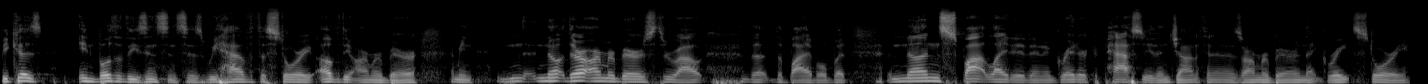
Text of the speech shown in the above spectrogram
Because in both of these instances, we have the story of the armor bearer. I mean, n- no, there are armor bearers throughout the, the Bible, but none spotlighted in a greater capacity than Jonathan and his armor bearer in that great story.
